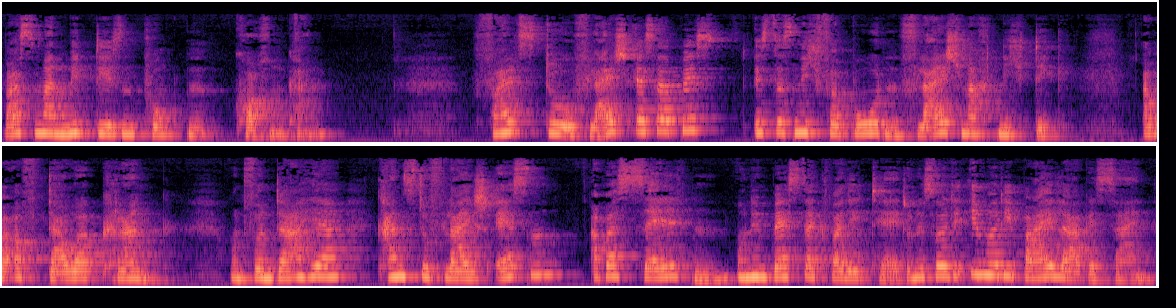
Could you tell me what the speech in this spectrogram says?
was man mit diesen Punkten kochen kann. Falls du Fleischesser bist, ist es nicht verboten. Fleisch macht nicht dick, aber auf Dauer krank. Und von daher kannst du Fleisch essen, aber selten und in bester Qualität. Und es sollte immer die Beilage sein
